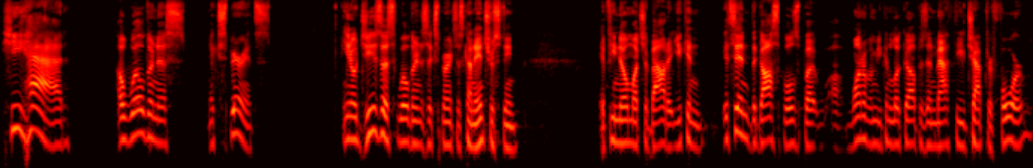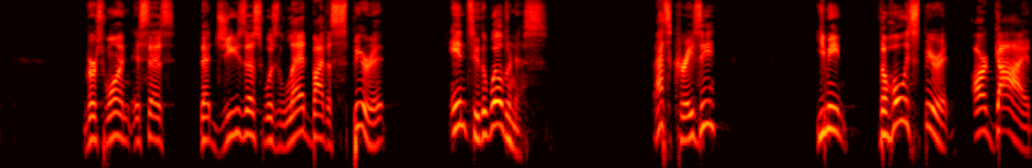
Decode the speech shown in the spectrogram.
he had a wilderness experience. You know, Jesus' wilderness experience is kind of interesting. If you know much about it, you can, it's in the Gospels, but uh, one of them you can look up is in Matthew chapter 4. Verse 1, it says that Jesus was led by the Spirit into the wilderness. That's crazy. You mean the Holy Spirit, our guide,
